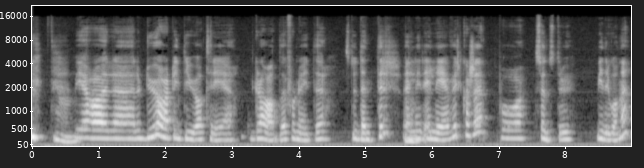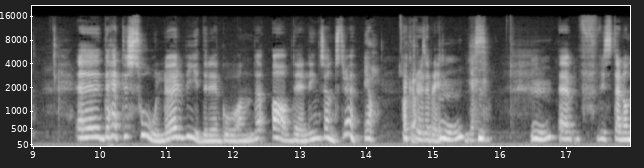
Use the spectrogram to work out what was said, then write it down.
Mm. Vi har, eh, eller du har vært intervjua tre glade, fornøyde studenter, eller elever kanskje, på Sønsterud videregående. Eh, Det heter Solør videregående avdeling Sønsterud. Ja, Jeg tror det blir. Mm. Yes. Mm. Hvis det er noen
